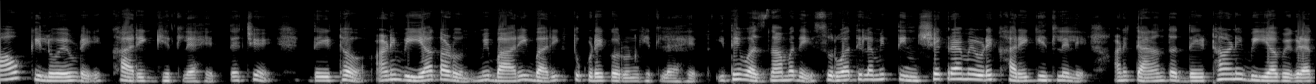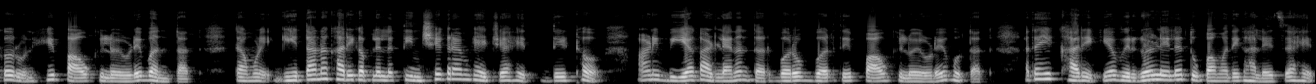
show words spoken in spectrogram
पाव किलो एवढे खारीक घेतले आहेत. त्याचे देठ आणि बिया काढून मी बारीक बारीक तुकडे करून घेतले आहेत. इथे वजनामध्ये सुरुवातीला मी तीनशे ग्रॅम एवढे खारीक घेतलेले आणि त्यानंतर देठ आणि बिया वेगळ्या करून हे पाव किलो एवढे बनतात. त्यामुळे घेताना खारीक आपल्याला तीनशे ग्रॅम घ्यायचे आहेत. देठ आणि बिया काढल्यानंतर बरोबर ते पाव किलो एवढे होतात. आता हे खारीक या विरघळलेल्या तुपामध्ये घालायचे आहेत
